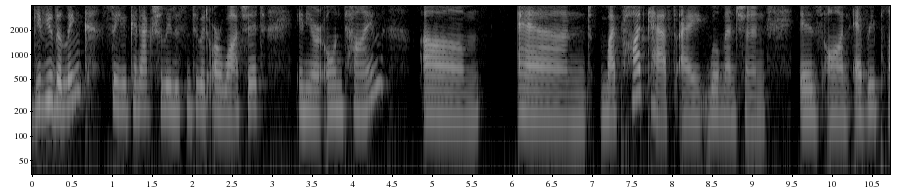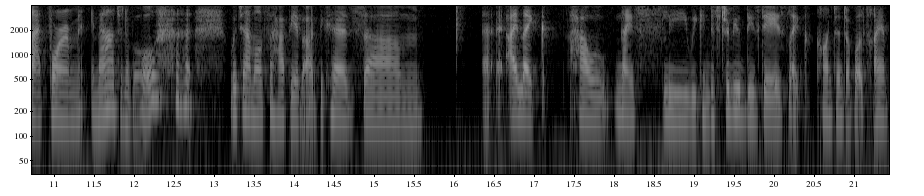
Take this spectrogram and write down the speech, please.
give you the link so you can actually listen to it or watch it in your own time. Um, and my podcast, I will mention, is on every platform imaginable, which I'm also happy about because um, I like how nicely we can distribute these days, like content of all type,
